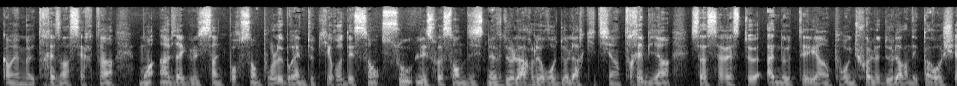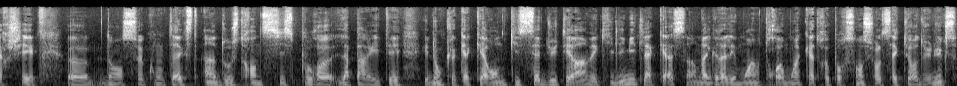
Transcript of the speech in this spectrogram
quand même très incertain, moins 1,5% pour le Brent qui redescend sous les 79 dollars, l'euro dollar qui tient très bien, ça ça reste à noter. Hein, pour une fois, le dollar n'est pas recherché euh, dans ce contexte. 1,1236 pour euh, la parité. Et donc le CAC 40 qui cède du terrain, mais qui limite la casse, hein, malgré les moins 3, moins 4% sur le secteur du luxe.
